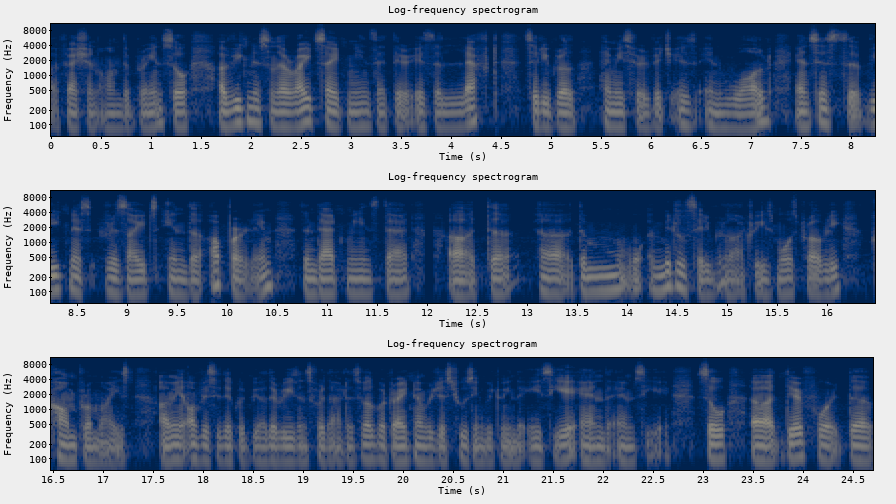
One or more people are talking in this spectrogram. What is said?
uh, fashion on the brain. So a weakness on the right side means that there is a left cerebral hemisphere which is involved, and since the weakness resides in the upper limb, then that means that uh, the uh, the middle cerebral artery is most probably compromised. I mean, obviously, there could be other reasons for that as well, but right now we're just choosing between the ACA and the MCA. So, uh, therefore, the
